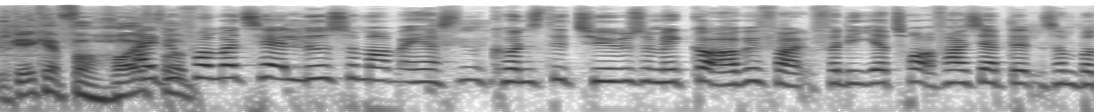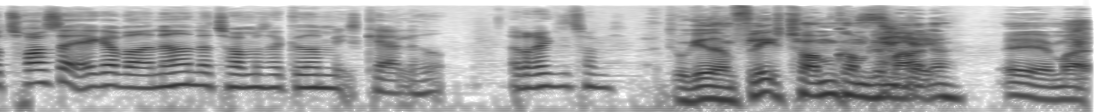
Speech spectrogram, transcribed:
du skal ikke have for højt Ej, for... du får mig til at lyde som om, at jeg er sådan en kunstig type, som ikke går op i folk. Fordi jeg tror faktisk, jeg er den, som på trods af, at jeg ikke har været nærheden af Thomas, har givet ham mest kærlighed. Er det rigtigt, Thomas? Du har givet ham flest tomme komplimenter, øh, Maja.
